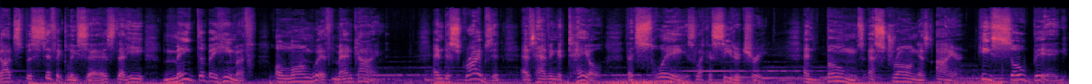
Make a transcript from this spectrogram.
God specifically says that he made the behemoth along with mankind and describes it as having a tail that sways like a cedar tree and bones as strong as iron. He's so big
